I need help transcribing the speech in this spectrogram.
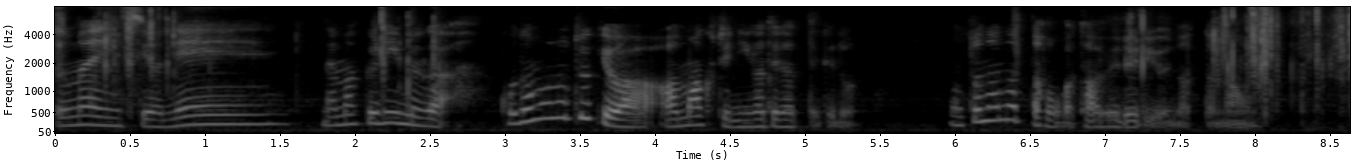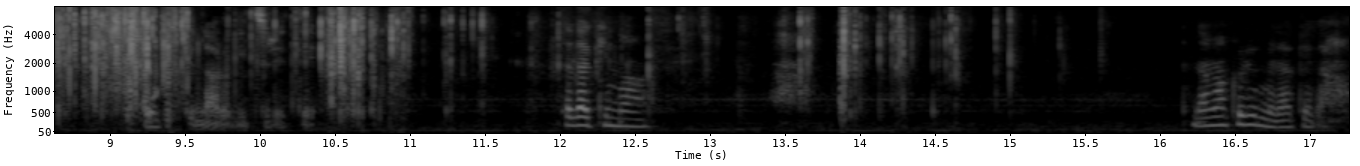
うまいんすよね。生クリームが。子供の時は甘くて苦手だったけど、大人になった方が食べれるようになったな。大きくなるにつれて。いただきます。生クリームだけだ。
